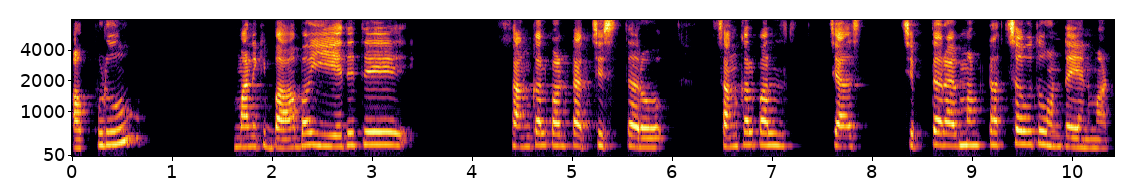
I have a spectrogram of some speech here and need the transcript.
అప్పుడు మనకి బాబా ఏదైతే సంకల్పాలు టచ్ ఇస్తారో సంకల్పాలు చెప్తారో అవి మనకు టచ్ అవుతూ ఉంటాయి అన్నమాట.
